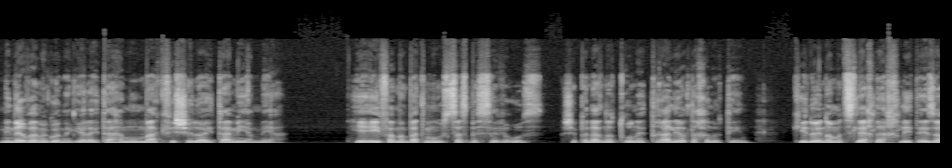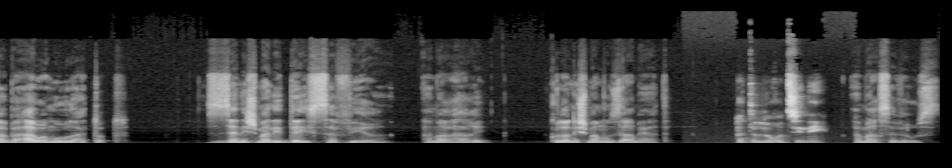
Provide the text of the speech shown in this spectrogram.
מינרווה מגונגל הייתה המומה כפי שלא הייתה מימיה. היא העיפה מבט מהוסס בסוורוס, שפניו נותרו ניטרליות לחלוטין, כאילו אינו מצליח להחליט איזו הבעה הוא אמור לעטות. זה נשמע לי די סביר, אמר הארי. קולו נשמע מוזר מעט, אתה לא רציני. אמר סוורוס.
